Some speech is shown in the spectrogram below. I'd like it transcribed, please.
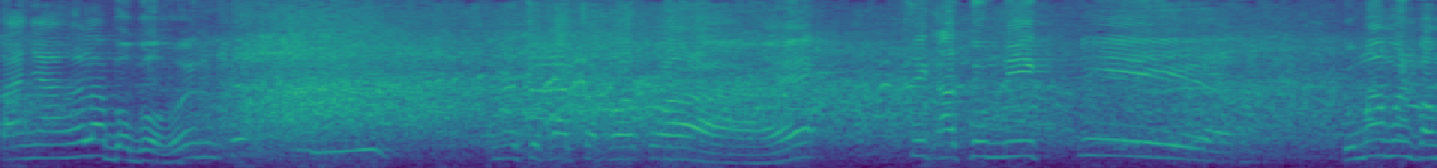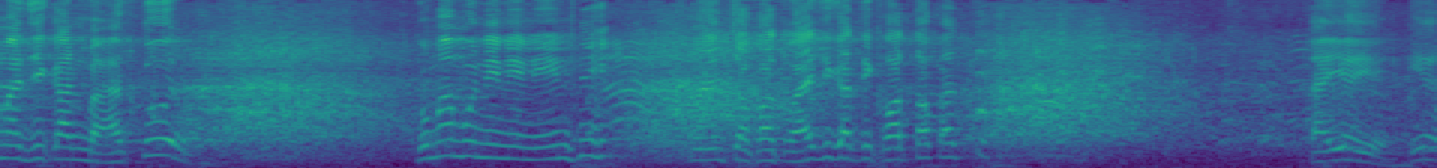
Tanya hela bogohun karena cokot cokot wae cik atuh mikir. Kumamun pamajikan batur? Kumamun ini ini main cokot wae juga kotok atuh. Nah iya iya. Iya.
